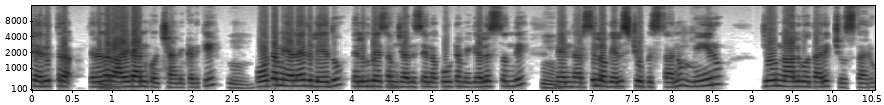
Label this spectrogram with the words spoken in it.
చరిత్ర తిరగ రాయడానికి వచ్చాను ఇక్కడికి ఓటమి అనేది లేదు. తెలుగుదేశం జనసేన కూటమి గెలుస్తుంది. నేను దర్శిలో గెలిచి చూపిస్తాను. మీరు జూన్ నాలుగో తారీఖు చూస్తారు.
